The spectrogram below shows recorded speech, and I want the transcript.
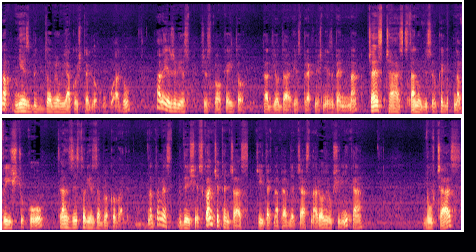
no, niezbyt dobrą jakość tego układu, ale jeżeli jest wszystko ok, to ta dioda jest praktycznie zbędna. Przez czas stanu wysokiego na wyjściu Q tranzystor jest zablokowany. Natomiast gdy się skończy ten czas, czyli tak naprawdę czas na rozruch silnika, wówczas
